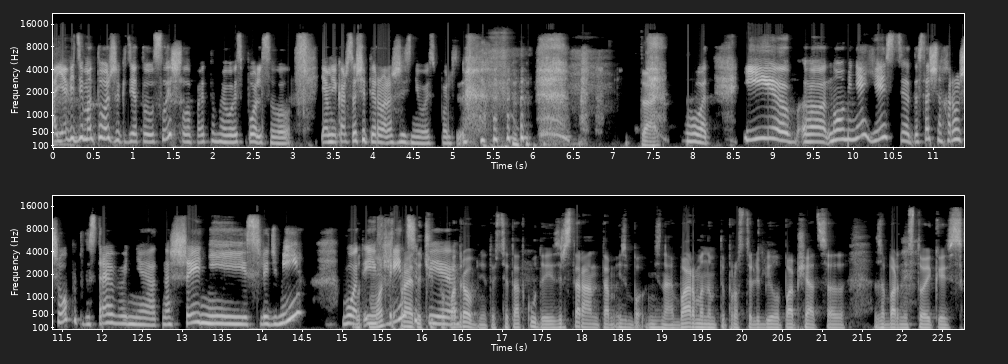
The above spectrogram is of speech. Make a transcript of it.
А я, видимо, тоже где-то услышала, поэтому его использовала. Я, мне кажется, вообще первый раз в жизни его использую. Так. Вот. И, э, но у меня есть достаточно хороший опыт выстраивания отношений с людьми, вот, вот и можешь в принципе... про это чуть поподробнее? То есть это откуда? Из ресторана, там, из, не знаю, барменом ты просто любила пообщаться за барной стойкой с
